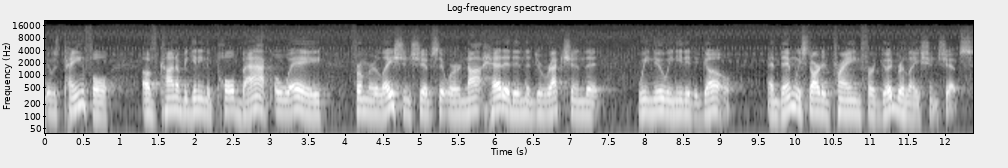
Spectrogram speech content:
it was painful of kind of beginning to pull back away from relationships that were not headed in the direction that we knew we needed to go. And then we started praying for good relationships.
